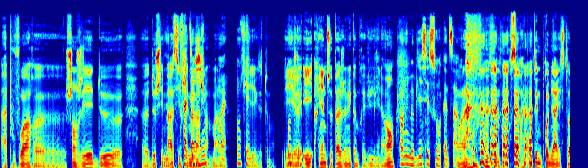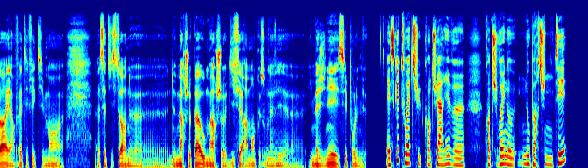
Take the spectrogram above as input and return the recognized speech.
à pouvoir euh, changer de de schéma si le schéma marche. Voilà. Ouais, exactement. Et, et, rien ne se passe jamais comme prévu évidemment. En immobilier, c'est souvent comme ça. Voilà. on s'est raconté une première histoire et en fait effectivement cette histoire ne ne marche pas ou marche différemment que ce qu'on mmh. avait imaginé et c'est pour le mieux. Est-ce que toi, tu, quand tu arrives, euh, quand tu vois une, opportunité,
